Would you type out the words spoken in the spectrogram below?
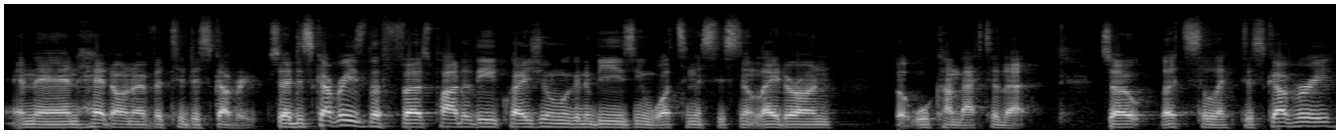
and then head on over to Discovery. So Discovery is the first part of the equation. We're going to be using Watson Assistant later on, but we'll come back to that. So let's select Discovery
